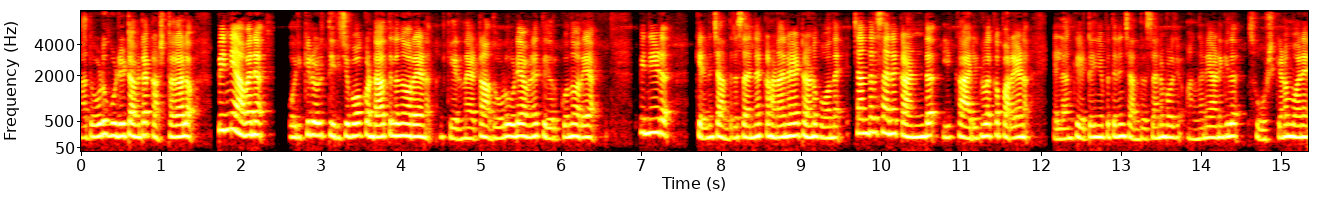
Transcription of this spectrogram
അതോട് കൂടിയിട്ട് അവന്റെ കഷ്ടകാലം. പിന്നെ അവന് ഒരിക്കലും ഒരു തിരിച്ചുപോക്ക് ഉണ്ടാകത്തില്ലെന്ന് പറയാണ്. കിരണേട്ടൻ അതോടുകൂടി അവനെ തീർക്കുമെന്ന് പറയാം. പിന്നീട് കിരൺ ചന്ദ്രസേനെ കാണാനായിട്ടാണ് പോകുന്നത് ചന്ദ്രസേനെ കണ്ട് ഈ കാര്യങ്ങളൊക്കെ പറയണം. എല്ലാം കേട്ട് കഴിഞ്ഞപ്പോഴത്തേനും ചന്ദ്രസേനം പറഞ്ഞു അങ്ങനെയാണെങ്കിൽ സൂക്ഷിക്കണം മോനെ.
